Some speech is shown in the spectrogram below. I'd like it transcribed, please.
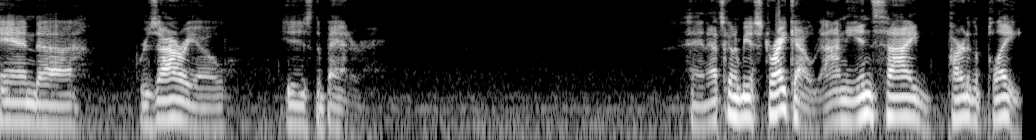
And uh, Rosario is the batter. And that's going to be a strikeout on the inside part of the plate.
